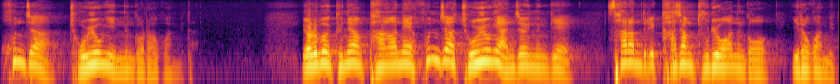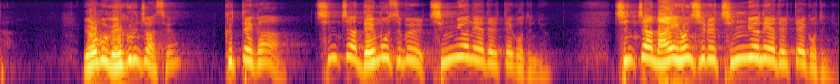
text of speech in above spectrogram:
혼자 조용히 있는 거라고 합니다. 여러분 그냥 방 안에 혼자 조용히 앉아 있는 게 사람들이 가장 두려워하는 것이라고 합니다. 여러분 왜 그런 줄 아세요? 그때가 진짜 내 모습을 직면해야 될 때거든요. 진짜 나의 현실을 직면해야 될 때거든요.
